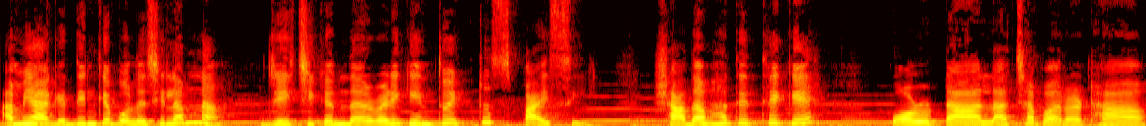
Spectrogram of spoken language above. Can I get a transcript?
আমি আগের দিনকে বলেছিলাম না যে এই চিকেন দরবারি কিন্তু একটু স্পাইসি সাদা ভাতের থেকে পরোটা, লাচ্ছা পরাঠা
